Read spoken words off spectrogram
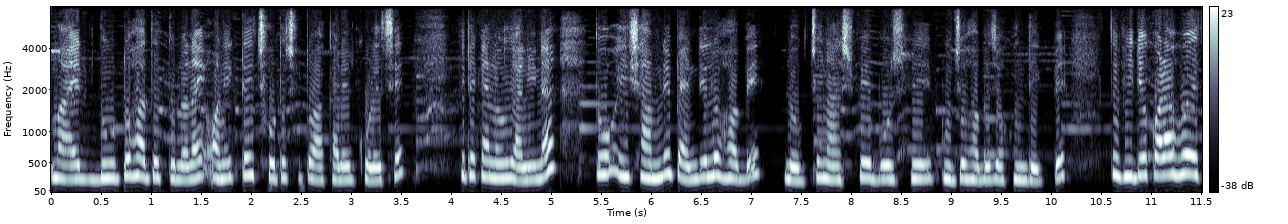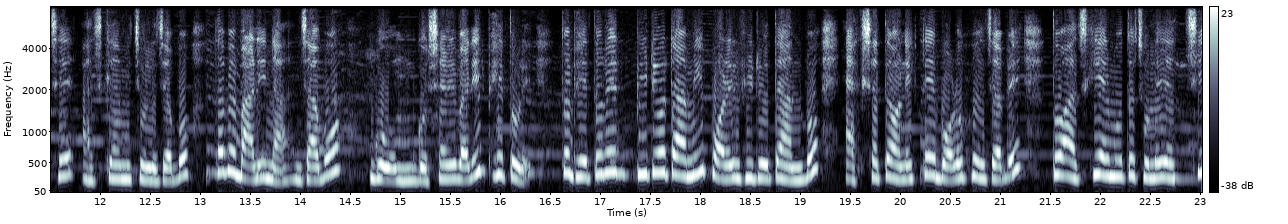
মায়ের দুটো হাতের তুলনায় অনেকটাই ছোট ছোট আকারের করেছে। এটা কেন জানি না। তো এই সামনে প্যান্ডেলও হবে, লোকজন আসবে, বসবে, পুজো হবে যখন দেখবে। তো ভিডিও করা হয়েছে, আজকে আমি চলে যাব। তবে বাড়ি না, যাব গোস্বামী বাড়ির ভেতরে। তো ভেতরের ভিডিওটা আমি পরের ভিডিওতে আনব, একসাথে অনেকটাই বড় হয়ে যাবে। তো আজকে এর মতো চলে যাচ্ছি।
